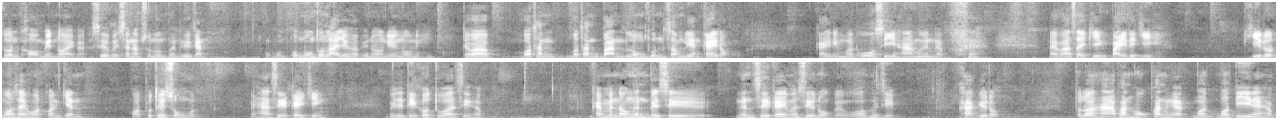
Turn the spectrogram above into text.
ส่วนเขาเม็ดหน่อยก็ซื้อไปสนับสนุนเพิ่นคือกัน ผมผมลงทุนหลายอยู่ครับพี่น้องเลี้ยงนกนี่แต่ว่าบ่ท่านบ่ท่านปานลงทุนซ้ำเลี้ยงไก่ดอกไก่นี่เหมือนโอ้สี่หามื่นครับไปมาใส่กิ่งไปตะกี้ขี่รถมอไซค์หอดคอนแกนหอดพุทธไทยสงฆ์หมดไปหาซื้อไก่กิ่งไม่ได้ติเขาตัวสิครับใครมันเอาเงินไปซื้อเงินซื้อไก่มาซื้อนกโอ้คือสิขากอยู่ดอกตัวละหาพันหกพันกับบ่บ่ตีนะครับ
